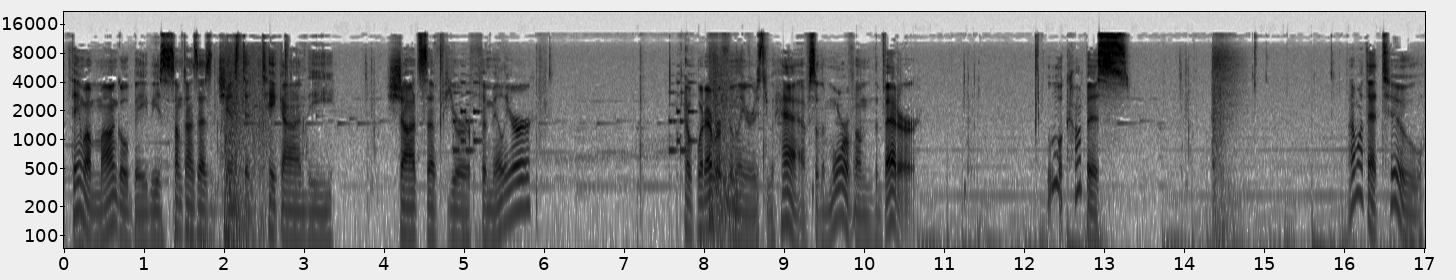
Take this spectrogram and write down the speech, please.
The thing about Mongo Baby is sometimes has a chance to take on the shots of your familiar, of whatever familiars you have, so the more of them, the better. Ooh, a compass. I want that too.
